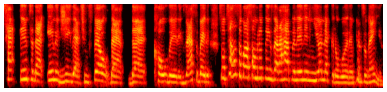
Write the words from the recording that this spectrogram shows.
tapped into that energy that you felt that that COVID exacerbated. So tell us about some of the things that are happening in your neck of the wood in Pennsylvania.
